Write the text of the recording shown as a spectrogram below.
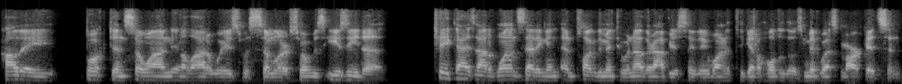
how they booked and so on in a lot of ways was similar. So it was easy to take guys out of one setting and, and plug them into another. Obviously, they wanted to get a hold of those Midwest markets, and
